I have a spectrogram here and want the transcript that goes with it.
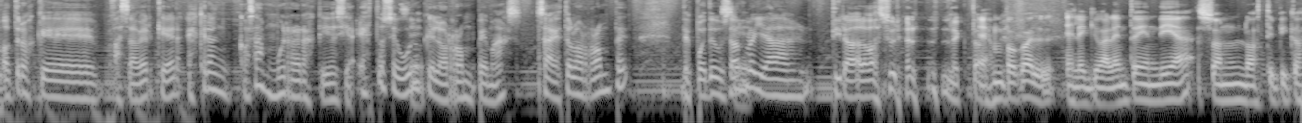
otros que a saber qué era. Es que eran cosas muy raras que yo decía, esto seguro Sí. que lo rompe más. O sea, esto lo rompe, después de usarlo ya tira a la basura el lector. Es un poco el, el equivalente hoy en día, son los típicos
